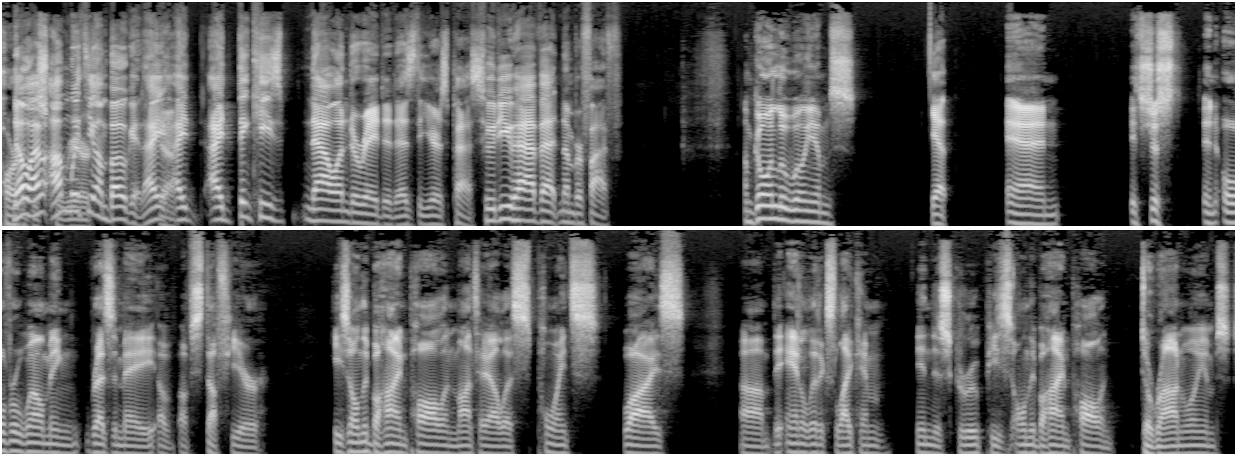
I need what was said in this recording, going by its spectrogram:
part. No, I'm, I'm, with you on Bogut. I, yeah. I I think he's now underrated as the years pass. Who do you have at number five? I'm going Lou Williams. Yep. And it's just an overwhelming resume of, of stuff here. He's only behind Paul and Monta Ellis points wise. Um, the analytics like him in this group. He's only behind Paul and Deron Williams.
